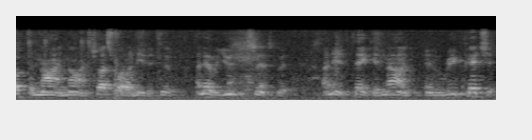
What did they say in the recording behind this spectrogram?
up to nine nine, so that's what I need to do. I never used it since, but I need to take it now and repitch it.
